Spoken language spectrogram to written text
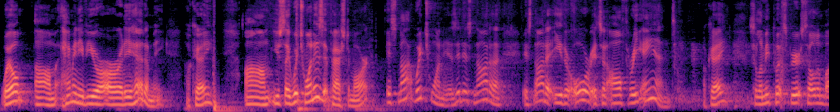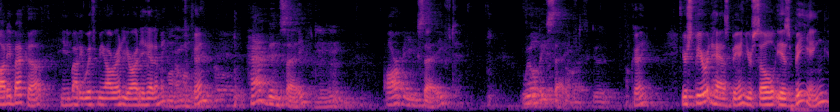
Well, um, how many of you are already ahead of me? Okay. Um, you say, which one is it, Pastor Mark? It's not which one is it. It's not a. It's not a either or. It's an all three and. Okay. So let me put spirit, soul, and body back up. Anybody with me already? You're already ahead of me. Okay. Have been saved. Are being saved. Will be saved. Okay. Your spirit has been. Your soul is being,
